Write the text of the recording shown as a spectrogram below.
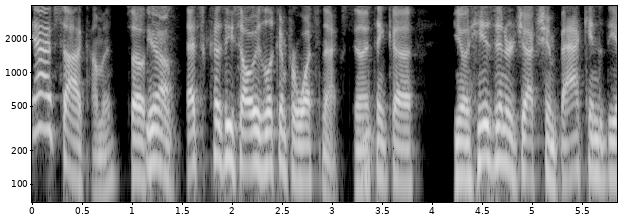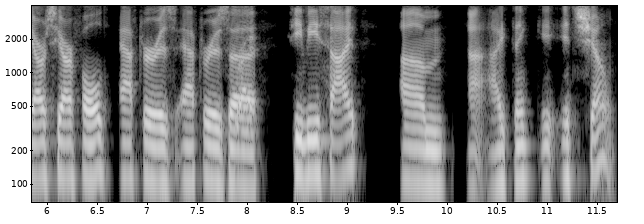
Yeah, I saw it coming. So yeah, that's because he's always looking for what's next. And I mm-hmm. think, uh, you know, his interjection back into the RCR fold after his after his uh, right. TV side, um, I, I think it, it's shown.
